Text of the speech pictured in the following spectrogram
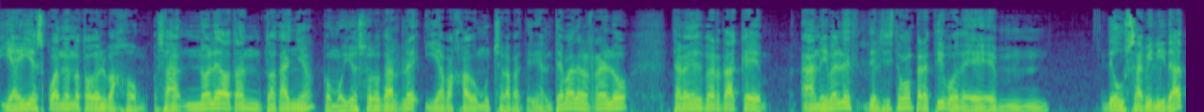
y ahí es cuando he notado el bajón. O sea, no le he dado tanto a caña como yo suelo darle y ha bajado mucho la batería. El tema del reloj, también es verdad que a nivel de- del sistema operativo de, mm, de usabilidad,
